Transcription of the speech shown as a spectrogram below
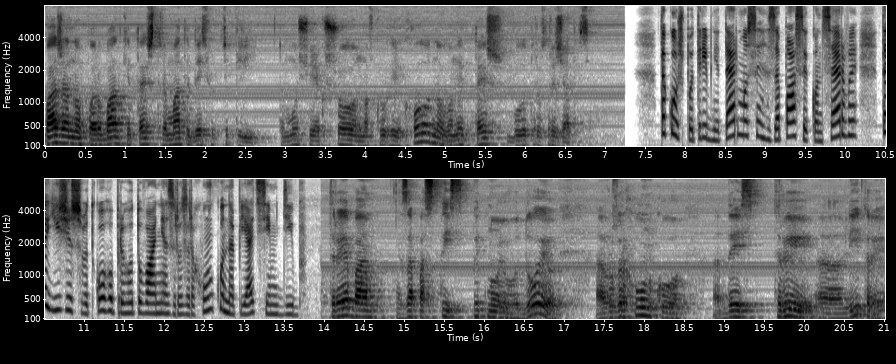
Бажано поробанки теж тримати десь у теплі, тому що якщо навкруги холодно, вони теж будуть розряджатися. Також потрібні термоси, запаси, консерви та їжі швидкого приготування з розрахунку на 5-7 діб. Треба запастись питною водою е, в розрахунку десь 3 е, літри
